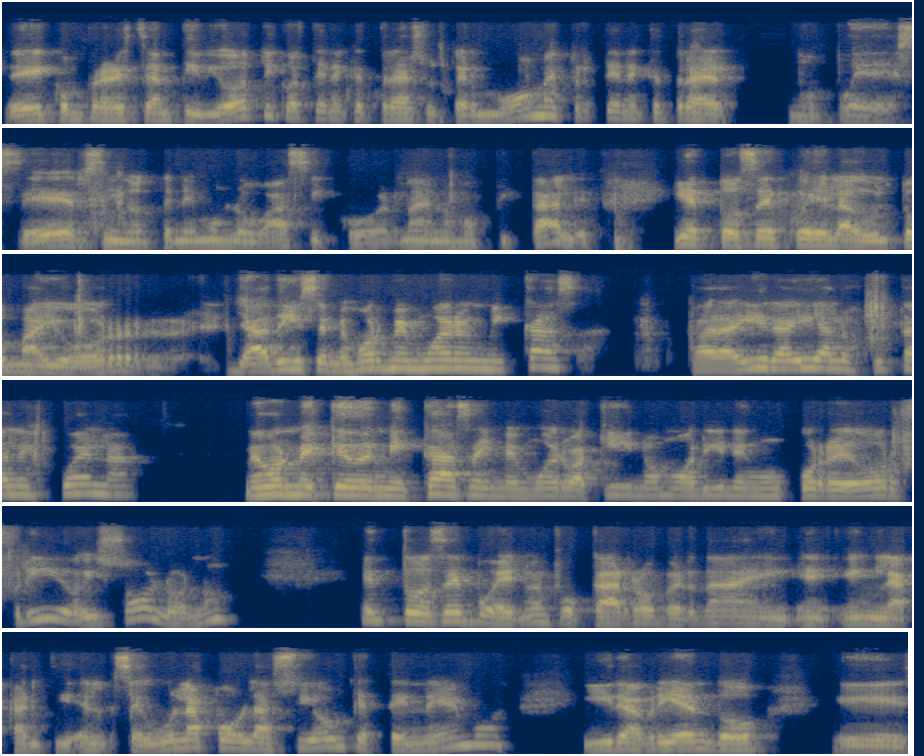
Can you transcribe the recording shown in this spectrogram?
eh, comprar este antibiótico, tiene que traer su termómetro, tiene que traer... No puede ser si no tenemos lo básico, ¿verdad? En los hospitales. Y entonces, pues el adulto mayor ya dice, mejor me muero en mi casa para ir ahí al hospital escuela mejor me quedo en mi casa y me muero aquí, no morir en un corredor frío y solo, ¿no? Entonces, bueno, enfocarnos, ¿verdad? En, la cantidad, según la población que tenemos, ir abriendo eh,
